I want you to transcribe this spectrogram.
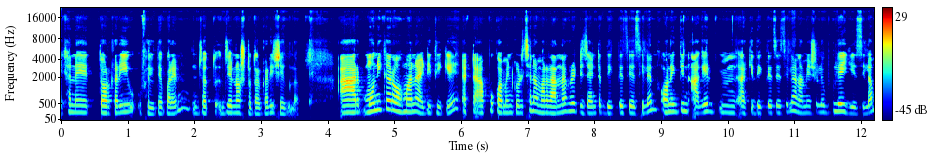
এখানে তরকারিও ফেলতে পারেন। যত যে নষ্ট তরকারি সেগুলা। আর মনিকা রহমান আইডি থেকে একটা আপু কমেন্ট করেছেন, আমার রান্নাঘরের ডিজাইনটা দেখতে চেয়েছিলেন। অনেকদিন আগের আর কি দেখতে চেয়েছিলেন। আমি আসলে ভুলেই গিয়েছিলাম।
